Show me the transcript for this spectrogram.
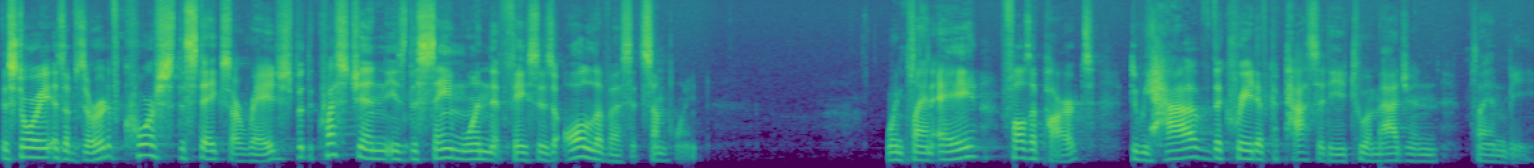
the story is absurd. Of course, the stakes are raised, but the question is the same one that faces all of us at some point. When plan A falls apart, do we have the creative capacity to imagine plan B?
